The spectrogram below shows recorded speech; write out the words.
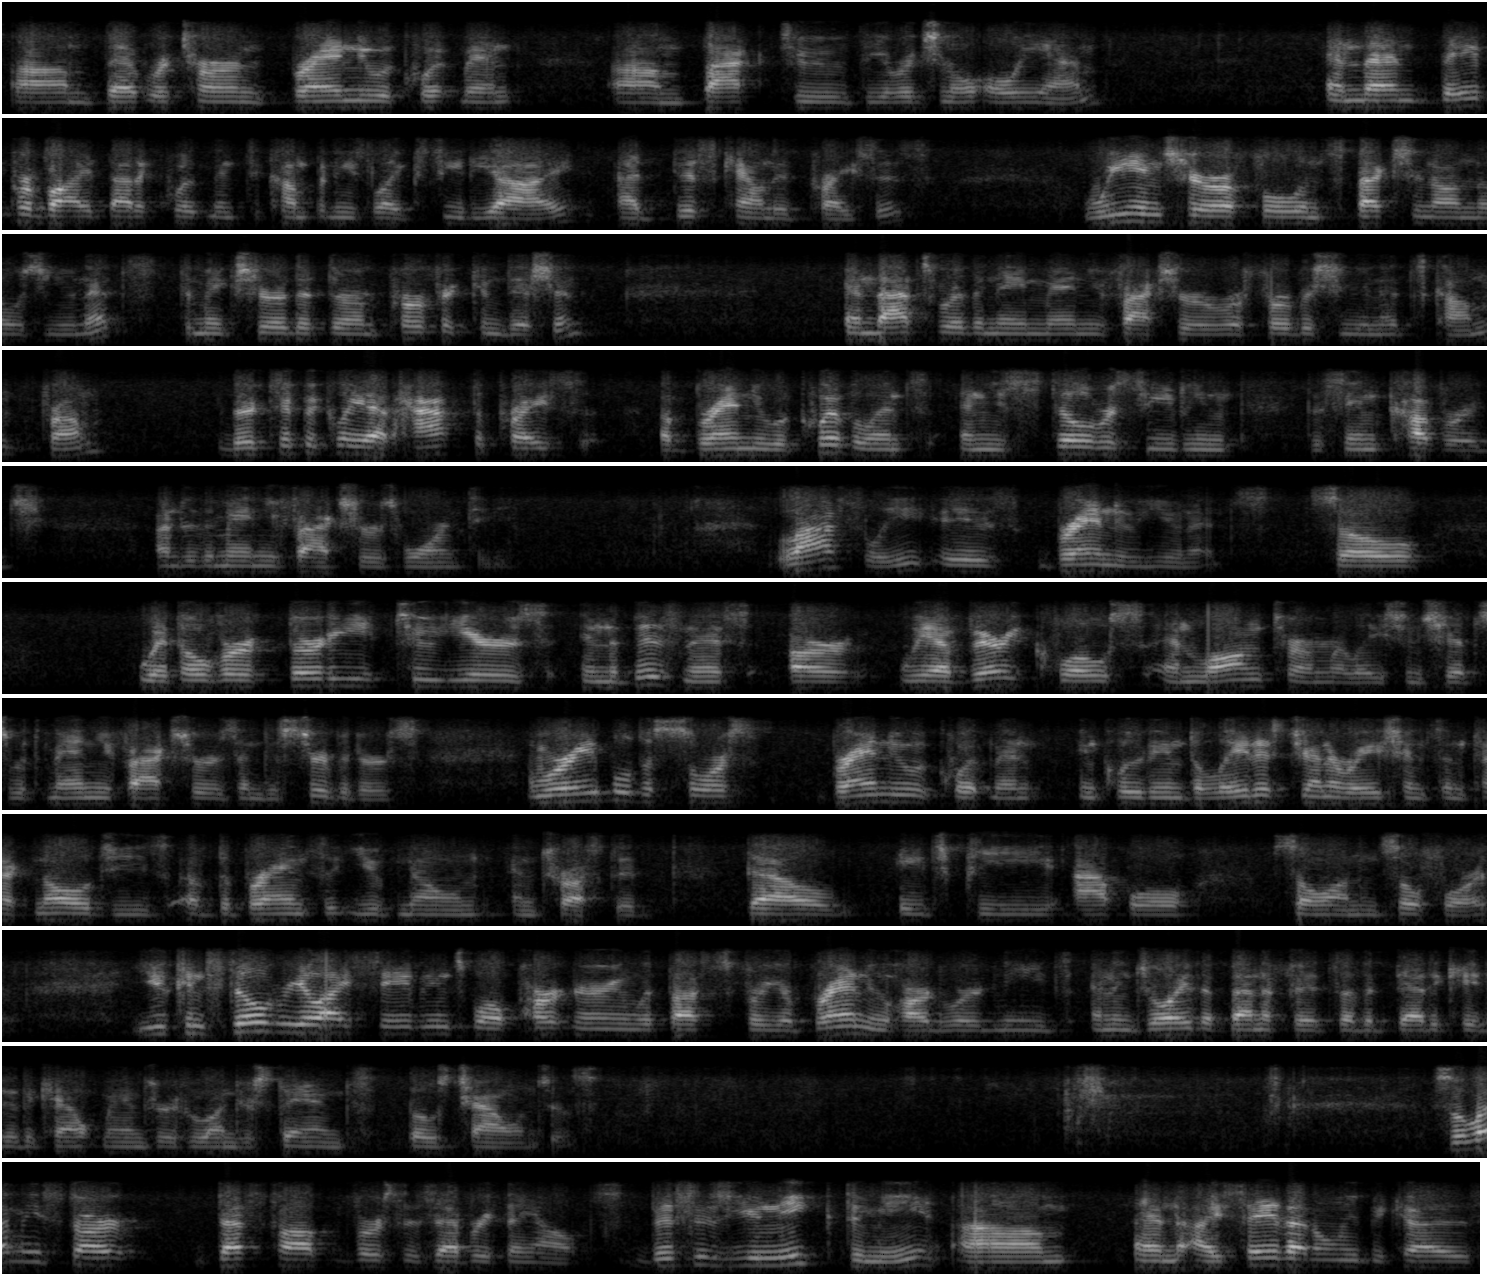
um, that return brand new equipment um, back to the original OEM. And then they provide that equipment to companies like CDI at discounted prices. We ensure a full inspection on those units to make sure that they're in perfect condition. And that's where the name manufacturer refurbished units come from. They're typically at half the price of brand new equivalents and you're still receiving the same coverage under the manufacturer's warranty. Lastly is brand new units. So with over 32 years in the business, our, we have very close and long-term relationships with manufacturers and distributors. And we're able to source brand new equipment, including the latest generations and technologies of the brands that you've known and trusted, Dell, HP, Apple, so on and so forth. You can still realize savings while partnering with us for your brand new hardware needs and enjoy the benefits of a dedicated account manager who understands those challenges. So let me start desktop versus everything else. This is unique to me, um, and I say that only because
